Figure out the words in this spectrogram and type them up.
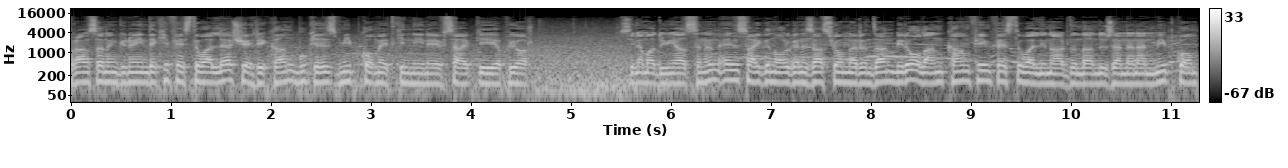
Fransa'nın güneyindeki festivaller şehri Cannes bu kez MIPCOM etkinliğine ev sahipliği yapıyor. Sinema dünyasının en saygın organizasyonlarından biri olan Cannes Film Festivali'nin ardından düzenlenen MIPCOM,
